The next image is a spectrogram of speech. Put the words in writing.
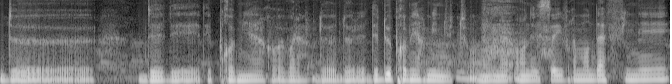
de, des, premières, voilà, des deux premières minutes. On, on essaye vraiment d'affiner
